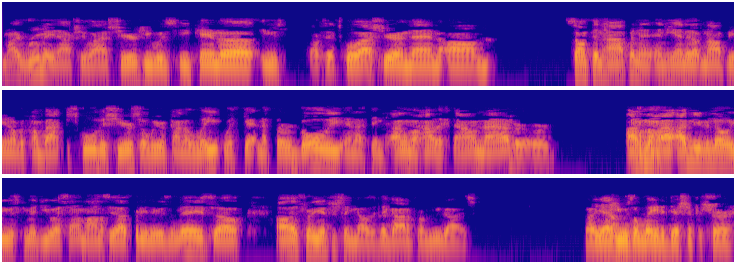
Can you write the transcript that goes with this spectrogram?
my roommate actually last year, he was, he came to, he was obviously at school last year and then, um, something happened and, and he ended up not being able to come back to school this year. So we were kind of late with getting a third goalie. And I think, I don't know how they found Mav or, or I don't know. I, I didn't even know he was committed to USM. Honestly, that's pretty news to me. So, uh, that's pretty interesting though that they got him from you guys. But yeah, Yeah. he was a late addition for sure.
